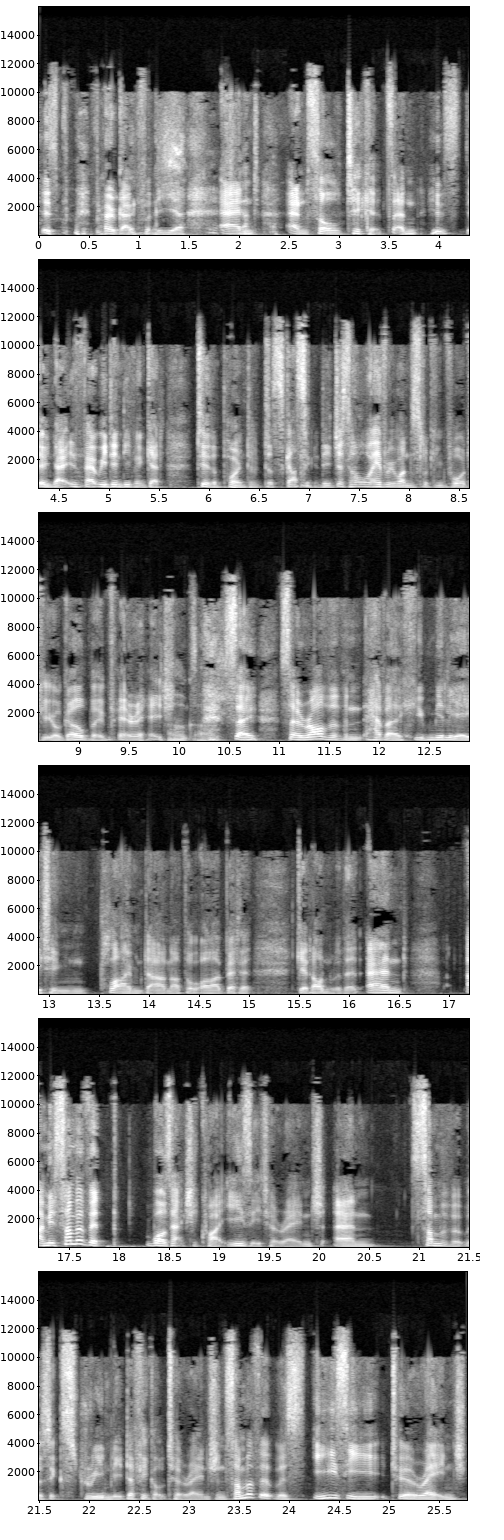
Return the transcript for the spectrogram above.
his program for the year and yeah. and sold tickets. And he was you know in fact we didn't even get to the point of discussing it. He just oh everyone's looking forward to your Goldberg variation. Oh, so so rather than have a humiliating climb down I thought well I better get on with it. And I mean some of it was actually quite easy to arrange and some of it was extremely difficult to arrange. And some of it was easy to arrange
